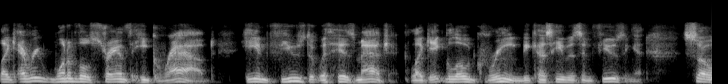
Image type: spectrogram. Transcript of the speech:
like every one of those strands that he grabbed he infused it with his magic like it glowed green because he was infusing it so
